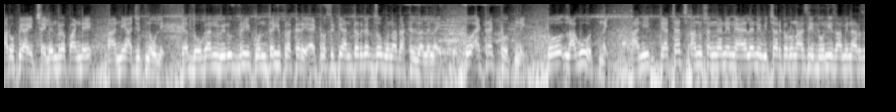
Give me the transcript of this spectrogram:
आरोपी आहेत शैलेंद्र पांडे आणि अजित नवले या दोघांविरुद्धही कोणत्याही प्रकारे ॲट्रॉसिटी अंतर्गत जो गुन्हा दाखल झालेला आहे तो अट्रॅक्ट होत नाही. तो लागू होत नाही. आणि त्याच्याच अनुषंगाने न्यायालयाने विचार करून आज हे दोन्ही जामीन अर्ज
